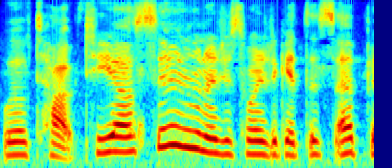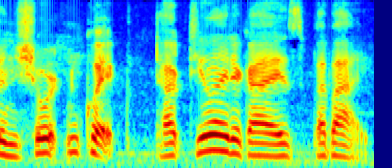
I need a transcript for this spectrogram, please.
we'll talk to y'all soon. I just wanted to get this up and short and quick. Talk to you later, guys. Bye bye.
